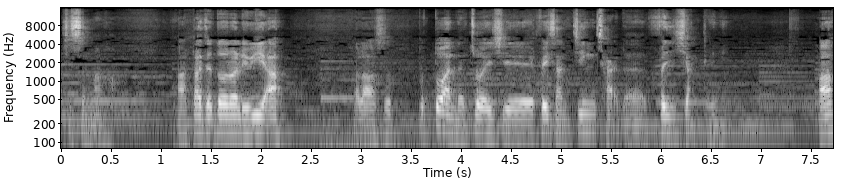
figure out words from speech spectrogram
其实蛮好，啊，大家多多留意啊。何老师不断的做一些非常精彩的分享给你，好，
